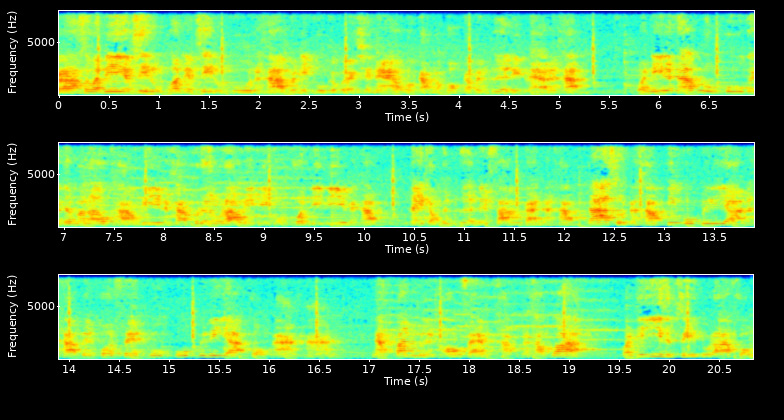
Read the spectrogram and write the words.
กราบสวัสดี FC ลุงพล FC ลุงภูนะครับวันนี้ภูกระเบิดชาแนลก็กลับมาพบกับเพื่อนๆอีกแล้วนะครับ วันนี้นะครับลุงภูก็จะมาเล่าข่าวดีนะครับ เรื่องราวดีๆของคนดีๆนะครับให้กับเพื่อนๆได้ฟังกันนะครับล่าสุดนะครับพี่อุ๊บวิริยะนะครับได้โพสต์เฟซบุ๊กอุ๊บวิริยะคงอ่านหาร นักปั้นมือทองแฟนคลับนะครับว่าวันที่ 24 ตุลาคม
